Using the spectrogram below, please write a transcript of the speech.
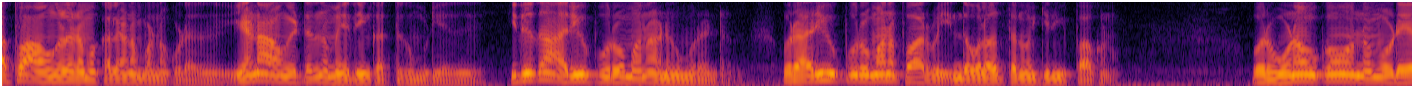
அப்போ அவங்கள நம்ம கல்யாணம் பண்ணக்கூடாது. ஏன்னா அவங்ககிட்ட நம்ம எதையும் கற்றுக்க முடியாது. இதுதான் அறிவுபூர்வமான அணுகுமுறைன்றது. ஒரு அறிவுபூர்வமான பார்வை இந்த உலகத்தை நோக்கி நீங்கள் பார்க்கணும். ஒரு உணவுக்கும் நம்முடைய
